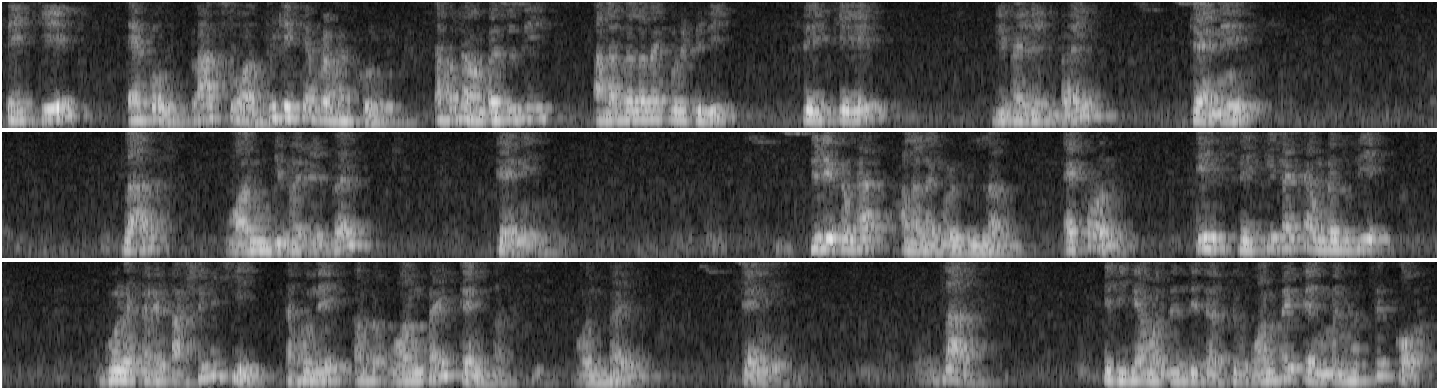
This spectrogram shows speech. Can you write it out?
সেকে এবং প্লাস ওয়ান দুইটাকে আমরা ভাগ করব। তাহলে আমরা যদি আলাদা আলাদা করে ফেলি sec A divided by tan A plus one divided by tan A দুইটাকে আমরা আলাদা করে ফেললাম। এখন এই সেকেটাকে আমরা যদি গুণ আকারে পাশে লিখি, তাহলে আমরা ওয়ান বাই টেন পাচ্ছি। One by tan A plus এদিকে আমাদের যেটা আছে ওয়ান বাই টেন মানে হচ্ছে কট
